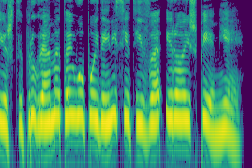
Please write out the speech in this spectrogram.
Este programa tem o apoio da iniciativa Heróis PME.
